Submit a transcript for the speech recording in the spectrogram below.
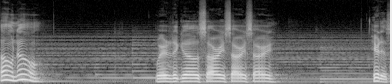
Oh, no. Where did it go? Sorry, sorry, sorry. Here it is.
